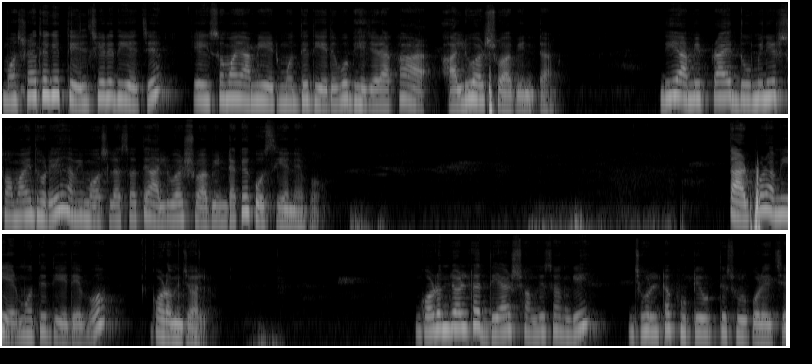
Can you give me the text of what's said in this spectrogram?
মশলা থেকে তেল ছেড়ে দিয়েছে, এই সময় আমি এর মধ্যে দিয়ে দেবো ভেজে রাখা আলু আর সোয়াবিনটা। দিয়ে আমি প্রায় দু মিনিট সময় ধরে আমি মশলার সাথে আলু আর সোয়াবিনটাকে কষিয়ে নেব। তারপর আমি এর মধ্যে দিয়ে দেব গরম জল। গরম জলটা দেওয়ার সঙ্গে সঙ্গে ঝোলটা ফুটে উঠতে শুরু করেছে।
